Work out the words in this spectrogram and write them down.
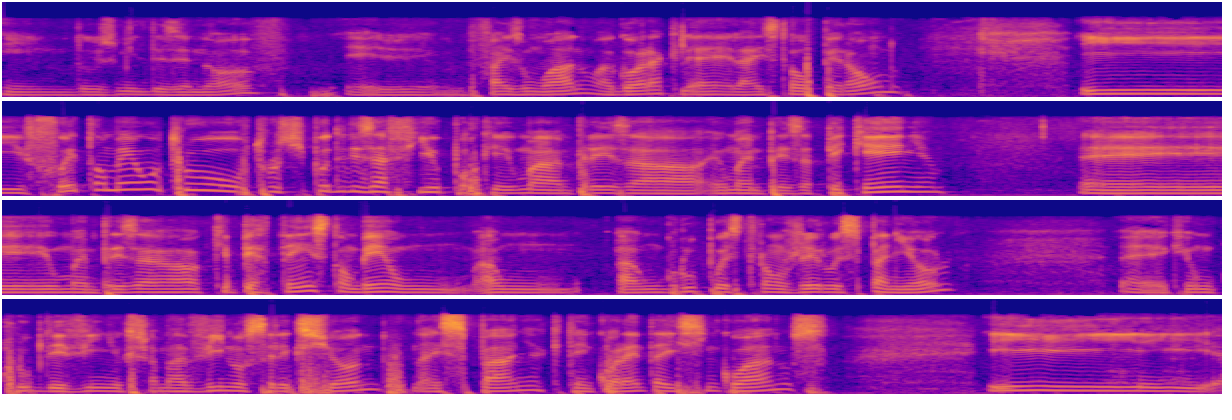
em 2019, faz um ano agora que ela está operando. E foi também outro, outro tipo de desafio, porque uma empresa é uma empresa pequena, é uma empresa que pertence também a um, a um, a um grupo estrangeiro espanhol, é, que é um clube de vinho que se chama Vino Selección, na Espanha, que tem 45 anos. E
